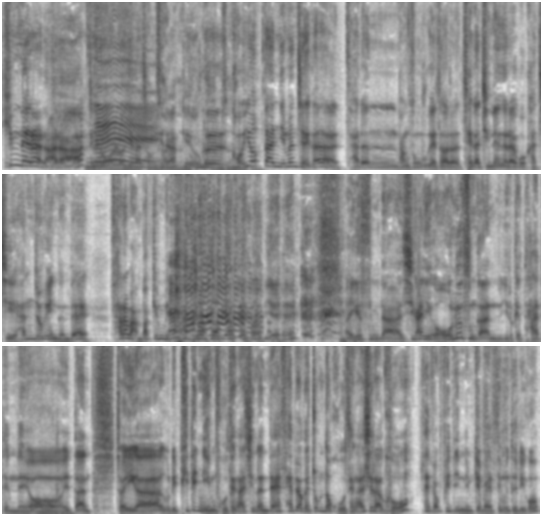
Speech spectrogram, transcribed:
힘내라 라라 네. 이런 걸로 제가 정리를. 할게요. 그. 거의 없다님은 제가 다른 방송국에서 제가 진행을 하고 같이 한 적이 있는데 사람 안 바뀝니다. 예. 알겠습니다. 시간이 어느 순간 이렇게 다 됐네요. 일단 저희가 우리 PD님 고생하시는데 새벽에 좀 더 고생하시라고 새벽 PD님께 말씀을 드리고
